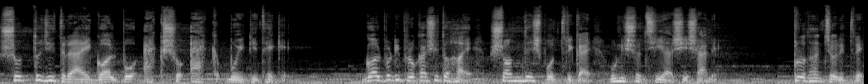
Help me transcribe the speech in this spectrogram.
সত্যজিৎ রায় গল্প একশো এক বইটি থেকে। গল্পটি প্রকাশিত হয় সন্দেশ পত্রিকায় উনিশশো ছিয়াশি সালে। প্রধান চরিত্রে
